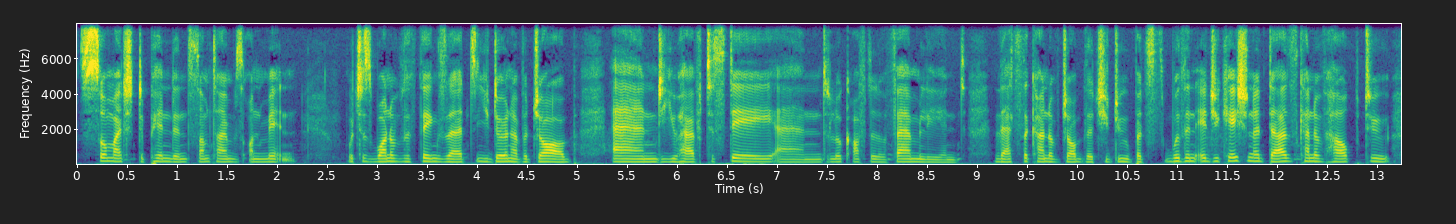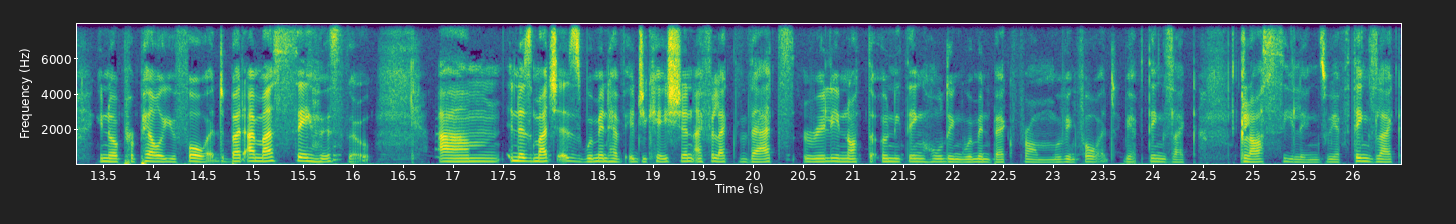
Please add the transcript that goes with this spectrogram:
so much dependent sometimes on men which is one of the things that you don't have a job and you have to stay and look after the family and that's the kind of job that you do but with an education it does kind of help to you know propel you forward but i must say this though um, in as much as women have education, I feel like that's really not the only thing holding women back from moving forward. We have things like glass ceilings. We have things like,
